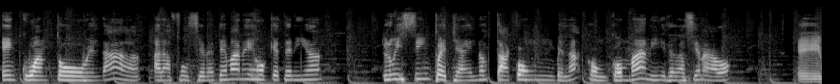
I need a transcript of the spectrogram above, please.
en cuanto ¿verdad? a las funciones de manejo que tenía Luisín, pues ya él no está con, ¿verdad? con, con Manny relacionado. Eh,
